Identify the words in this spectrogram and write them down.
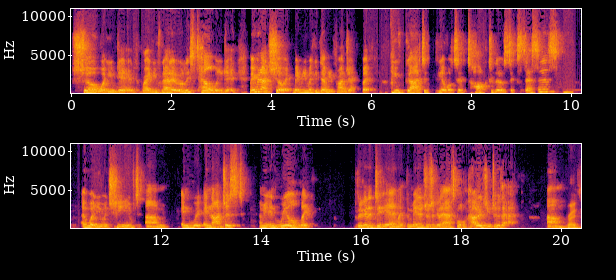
show what you did, right? You've got to at least tell what you did. Maybe not show it. Maybe you make a dummy project, but you've got to be able to talk to those successes and what you achieved, um, and re- and not just. I mean, in real like, they're going to dig in. Like the managers are going to ask, "Well, how did you do that?" Um, right.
